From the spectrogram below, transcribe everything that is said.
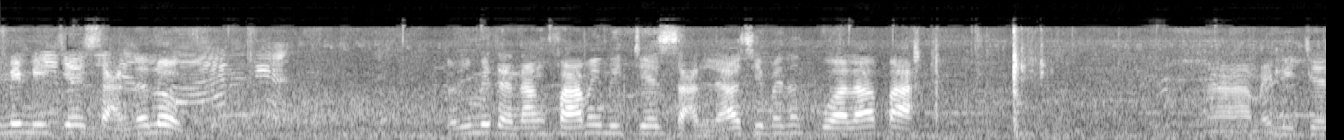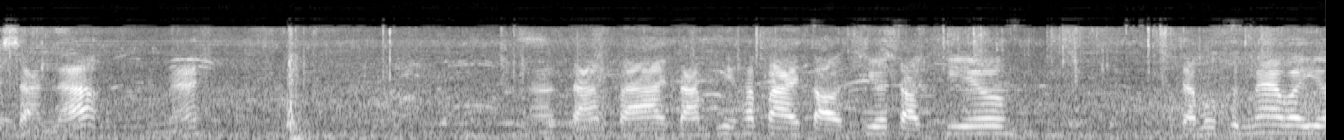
นี้ไม่มีเจสันนะลูกตอนนี้มีแต่นางฟ้าไม่มีเจสันแล้วชิไม่ต้องกลัวแล้วป่ะอ่าไม่มีเจสันแล้วเห็นไหมอ่าตามไปตามพี่เข้าไปต่อคิวต่อคิวจับมือคุณแม่วายโย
